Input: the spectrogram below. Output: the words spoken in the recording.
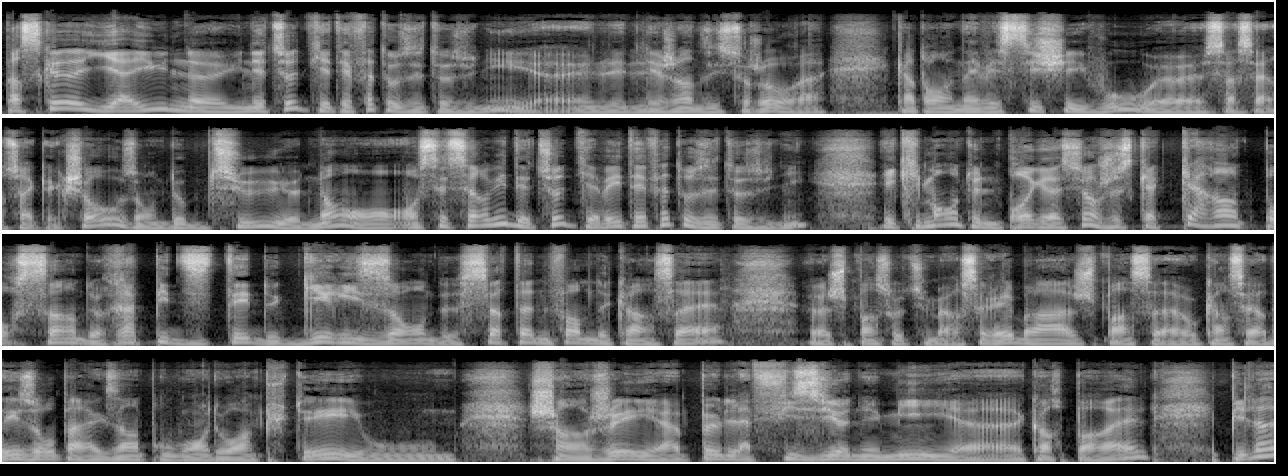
Parce qu'il y a eu une, étude qui a été faite aux États-Unis. Euh, Les, gens disent toujours, euh, quand on investit chez vous, euh, ça sert à quelque chose? On double-tu? Euh, Non, on, s'est servi d'études qui avaient été faites aux États-Unis et qui montrent une progression jusqu'à 40% de rapidité de guérison de certaines formes de cancer. Je pense aux tumeurs cérébrales, je pense au cancer des os, par exemple, où on doit amputer ou changer un peu la physionomie corporelle. Puis là,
